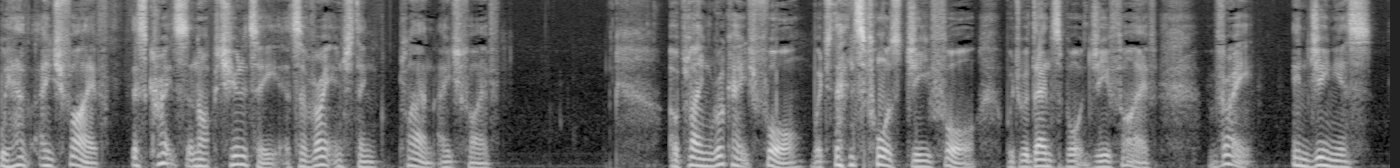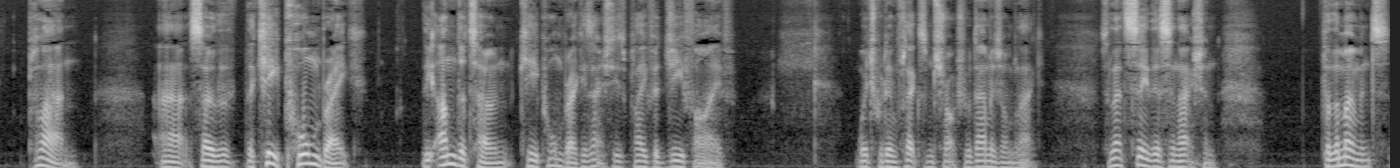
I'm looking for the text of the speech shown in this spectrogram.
We have h5. This creates an opportunity. It's a very interesting plan, h5 of playing rook h4, which then supports g4, which would then support g5. Very ingenious plan. Uh, so the, the key pawn break, the undertone key pawn break is actually to play for g5, which would inflict some structural damage on black. So let's see this in action. For the moment,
